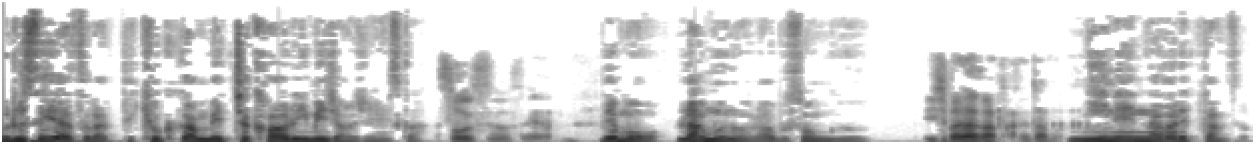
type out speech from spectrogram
うるせえ奴らって曲がめっちゃ変わるイメージあるじゃないですか。そうです、そうですね。でも、ラムのラブソング、一番長かったね、多分。2年流れてたんですよ。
